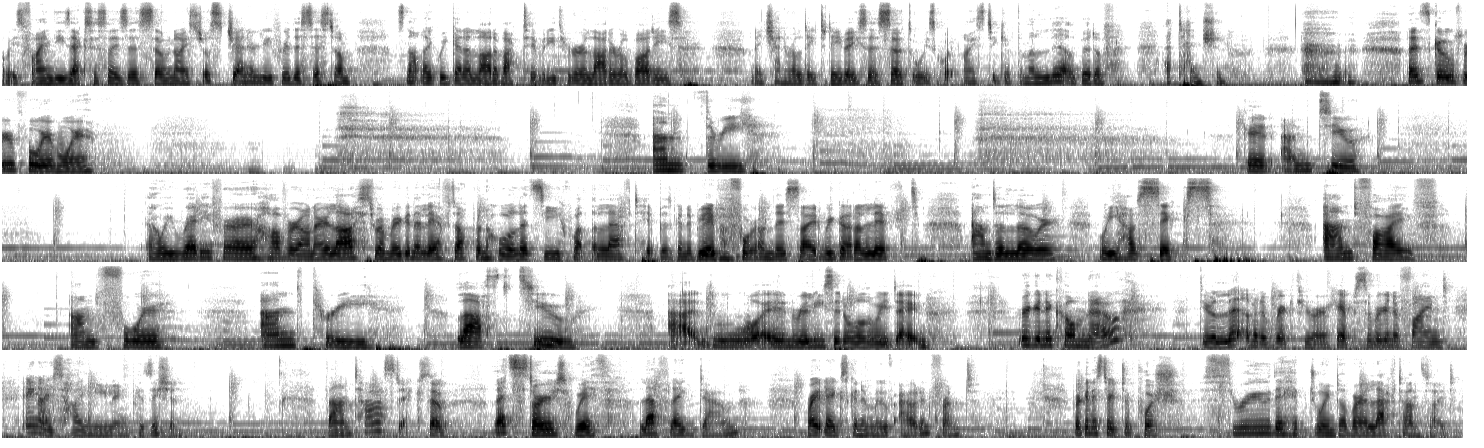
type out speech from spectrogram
always find these exercises so nice, just generally for the system. It's not like we get a lot of activity through our lateral bodies on a general day to day basis. So it's always quite nice to give them a little bit of attention. Let's go for four more. And three. Good, and two. Are we ready for our hover on our last one? We're gonna lift up and hold. Let's see what the left hip is gonna be able for on this side. We got a lift and a lower. We have six and five and four and three. Last two and one. Release it all the way down. We're gonna come now, do a little bit of work through our hips. So we're gonna find a nice high kneeling position. Fantastic. So let's start with left leg down, right leg's gonna move out in front. We're gonna start to push through the hip joint of our left hand side.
